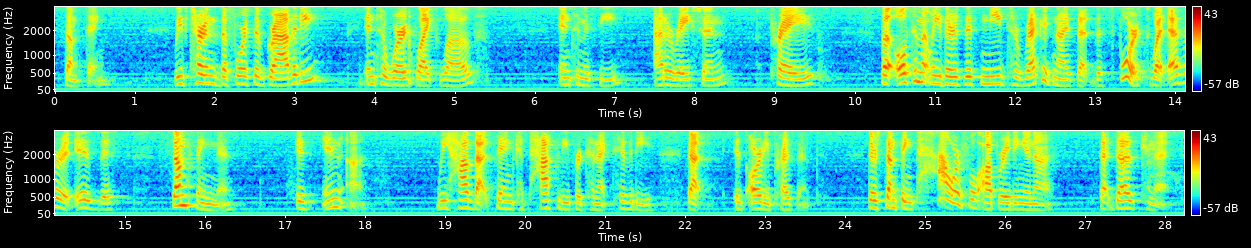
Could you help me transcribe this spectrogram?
something. We've turned the force of gravity into words like love, intimacy, adoration, praise. But ultimately, there's this need to recognize that this force, whatever it is, this somethingness is in us. We have that same capacity for connectivity that is already present. There's something powerful operating in us that does connect,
